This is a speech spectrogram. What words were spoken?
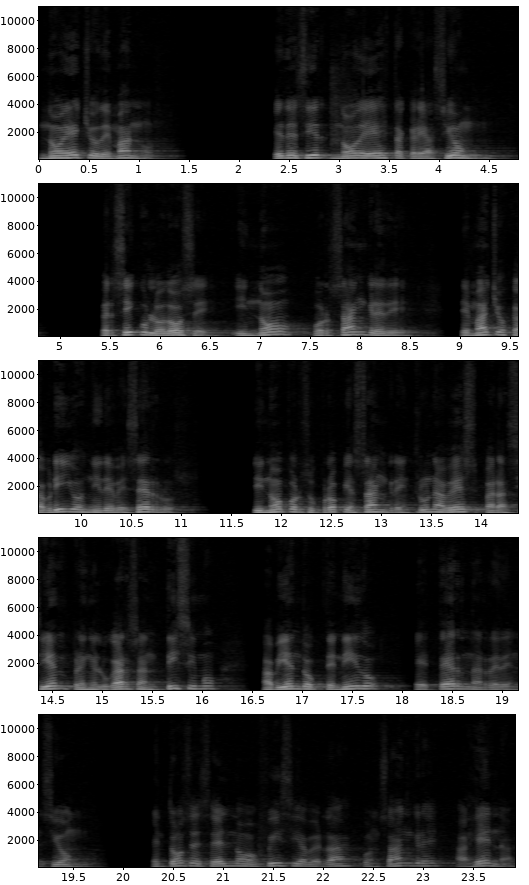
no hecho de manos, es decir, no de esta creación, Versículo 12, y no por sangre de, de machos cabrillos ni de becerros, sino por su propia sangre, entró una vez para siempre en el lugar santísimo, habiendo obtenido eterna redención. Entonces Él no oficia, ¿verdad?, con sangre ajena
